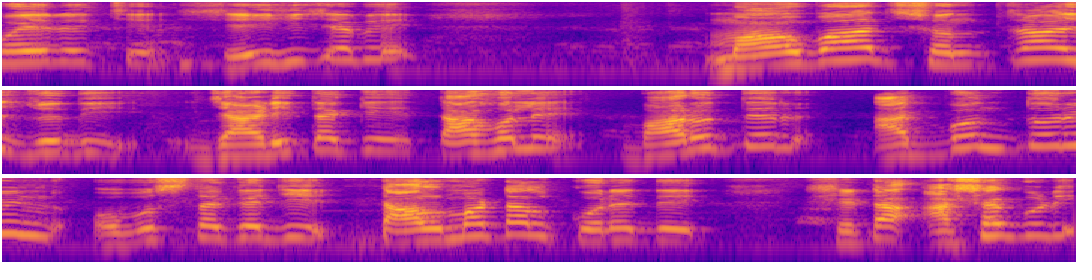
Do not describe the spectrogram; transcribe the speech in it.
হয়ে রয়েছে। সেই হিসাবে মাওবাদ সন্ত্রাস যদি জারি থাকে, তাহলে ভারতের আভ্যন্তরীণ অবস্থাকে যে টালমাটাল করে দেয়, সেটা আশা করি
